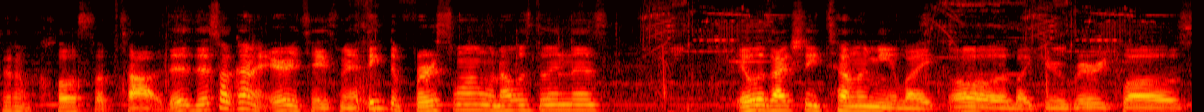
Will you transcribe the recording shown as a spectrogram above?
Set them close up top. This, this one kind of irritates me. I think the first one, when I was doing this, it was actually telling me like, oh, like you're very close.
